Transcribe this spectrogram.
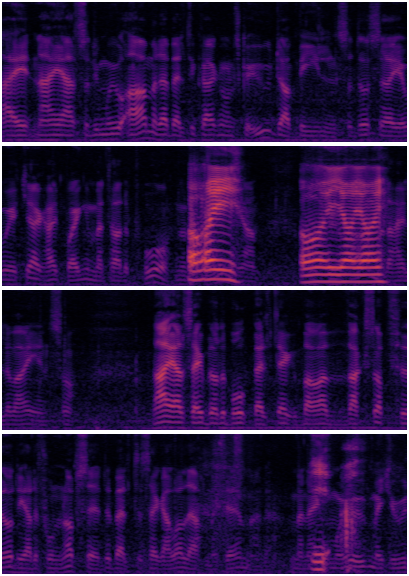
Nei, nei, altså du må jo av med det beltet hver gang du skal ut av bilen, så da ser jeg jo ikke jeg helt poenget med å ta det på. Oi. i den. Oi, oi, oi. Det Hele veien, så. Nei, altså jeg burde brukt belte. Jeg bare vokste opp før de hadde funnet opp setebelte, så jeg har aldri lært meg til med det. Men jeg må jo ut med 20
